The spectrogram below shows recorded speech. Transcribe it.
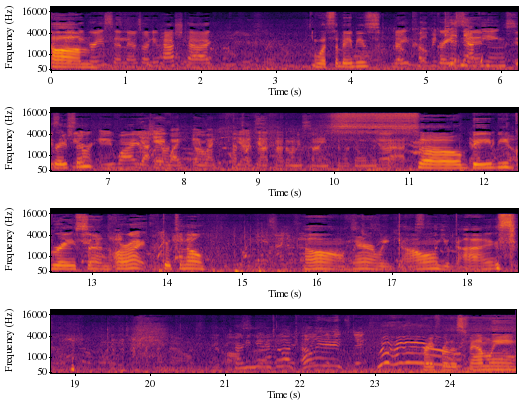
Um, Grayson, there's our new hashtag. what's the babies? Gra- COVID Grayson. kidnappings. Is Grayson? it G-R-A-Y or Yeah, G-R- AY. AY. That's yes. what Dad had on his sign, so we're going with Yeah. that. So, baby Grayson. All right, good to know. Oh, here we go, you guys. Turning into a Kelly. Pray for this family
